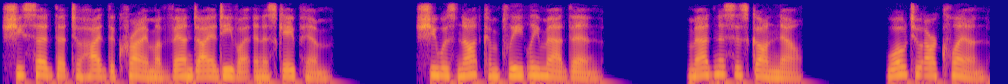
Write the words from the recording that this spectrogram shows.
She said that to hide the crime of Vandiyadeva and escape him. She was not completely mad then. Madness is gone now. Woe to our clan!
